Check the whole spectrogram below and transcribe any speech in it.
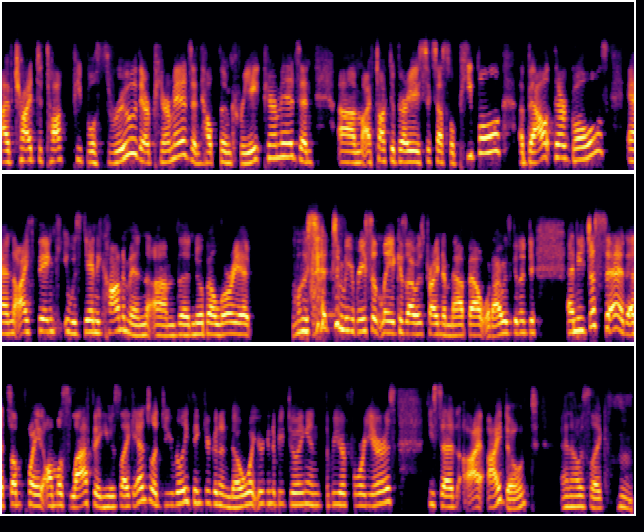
I've tried to talk people through their pyramids and help them create pyramids. And um, I've talked to very successful people about their goals. And I think it was Danny Kahneman, um, the Nobel laureate who said to me recently because I was trying to map out what I was going to do. And he just said at some point, almost laughing, he was like, Angela, do you really think you're going to know what you're going to be doing in three or four years? He said, I, I don't. And I was like, hmm,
